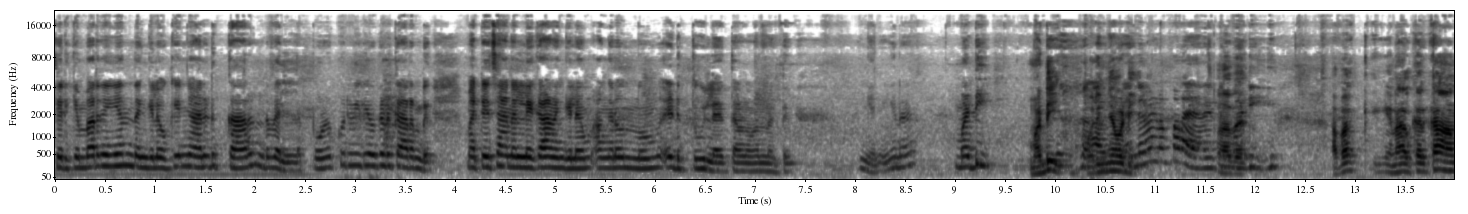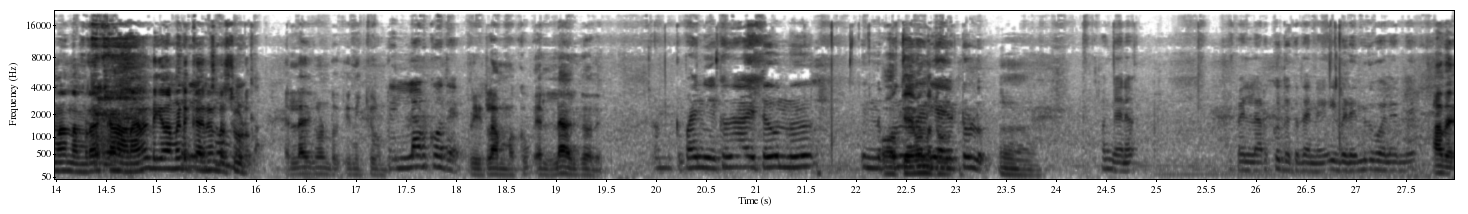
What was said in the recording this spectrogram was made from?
ശരിക്കും പറഞ്ഞു കഴിഞ്ഞാൽ എന്തെങ്കിലുമൊക്കെ ഞാൻ എടുക്കാറുണ്ട്. വല്ലപ്പോഴൊക്കെ ഒരു വീഡിയോ ഒക്കെ എടുക്കാറുണ്ട്. മറ്റേ ചാനലിലേക്കാണെങ്കിലും അങ്ങനെ ഒന്നും എടുത്തൂല്ല ഇത്തവണ വന്നിട്ട്. ഇങ്ങനെ ഇങ്ങനെ. മടി. മടി. പൊരിഞ്ഞ മടി. അപ്പൊ ഇങ്ങനെ ആൾക്കാർ കാണാൻ നമ്മുടെ കാണാനുണ്ടെങ്കിൽ നമ്മൾ എടുക്കാൻ ഇൻട്രസ്റ്റ് കൊടുക്കും എല്ലാവർക്കും ഉണ്ട് എനിക്കും ഉണ്ട്. എല്ലാവർക്കും അതെ. വീട്ടിലെ അമ്മക്കും എല്ലാവർക്കും അതെ. നമുക്ക് പനിയൊക്കെ ആയിട്ട് ഒന്ന് ഇന്നിപ്പോ ആയിട്ടുള്ളൂ. അങ്ങനെ. എല്ലാവർക്കും ഇതൊക്കെ തന്നെ ഇവിടെ ഇതുപോലെ തന്നെ. അതെ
